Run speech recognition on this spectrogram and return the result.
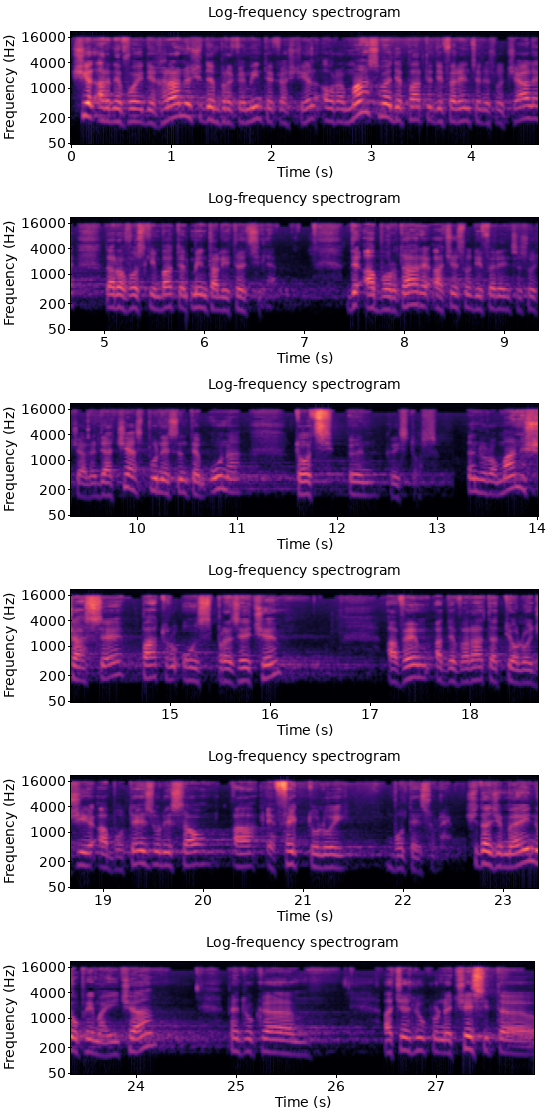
și el are nevoie de hrană și de îmbrăcăminte ca și el. Au rămas mai departe diferențele sociale, dar au fost schimbate mentalitățile de abordare a acestor diferențe sociale. De aceea spune, suntem una, toți în Hristos. În Roman 6, 4, 11, avem adevărata teologie a botezului sau a efectului botezului. Și, dragii mei, ne oprim aici, pentru că acest lucru necesită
